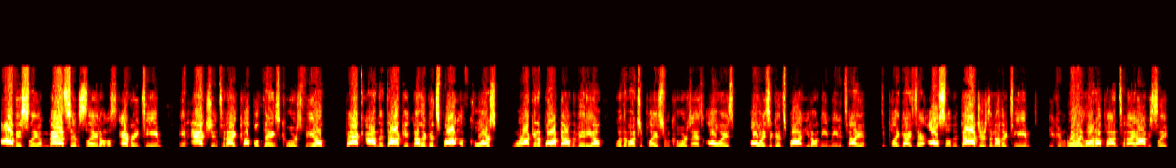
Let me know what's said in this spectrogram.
Obviously, a massive slate, almost every team in action tonight. Couple things, Coors Field back on the docket. Another good spot, of course. We're not going to bog down the video with a bunch of plays from Coors, as always. Always a good spot. You don't need me to tell you to play guys there. Also, the Dodgers, another team you can really load up on tonight, obviously,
